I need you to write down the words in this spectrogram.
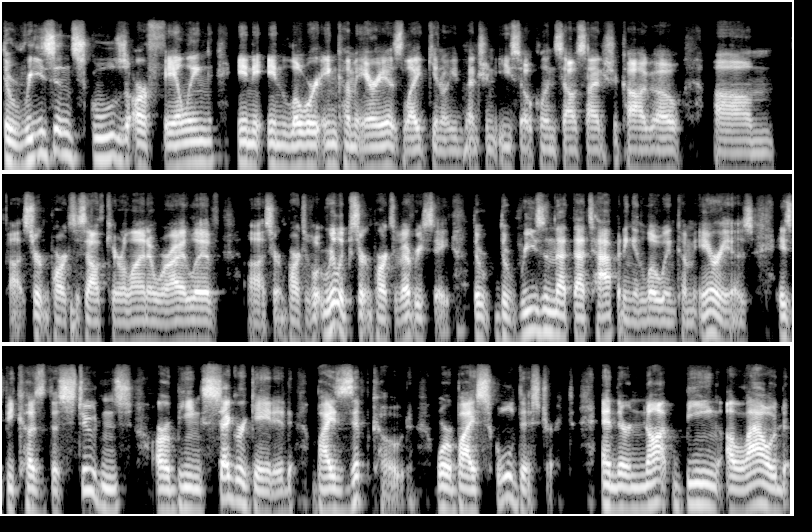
The reason schools are failing in in lower income areas, like you know, you mentioned East Oakland, South Side of Chicago, um, uh, certain parts of South Carolina where I live, uh, certain parts of really certain parts of every state. The, the reason that that's happening in low income areas is because the students are being segregated by zip code or by school district, and they're not being allowed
